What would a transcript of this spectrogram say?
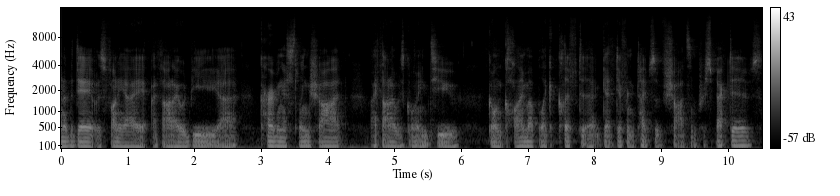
End of the day, it was funny. I, I thought I would be uh, carving a slingshot. I thought I was going to go and climb up like a cliff to get different types of shots and perspectives.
